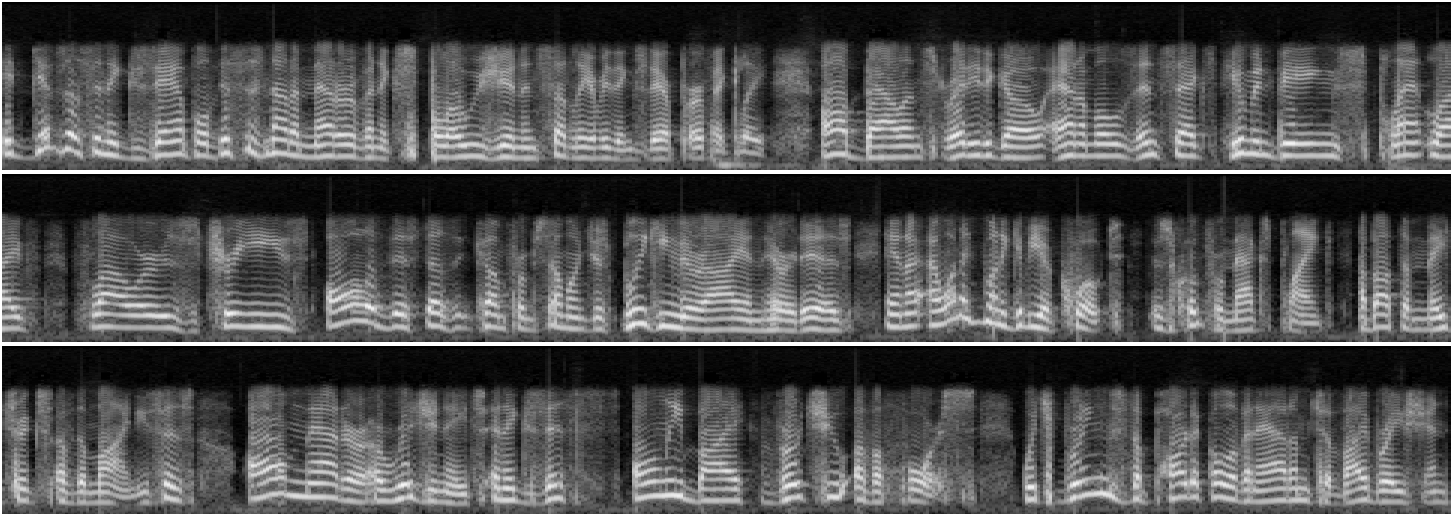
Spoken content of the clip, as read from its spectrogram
it gives us an example. This is not a matter of an explosion and suddenly everything's there perfectly. All balanced, ready to go. Animals, insects, human beings, plant life, flowers, trees. All of this doesn't come from someone just blinking their eye and there it is. And I, I want to want to give you a quote. There's a quote from Max Planck about the matrix of the mind. He says, "All matter originates and exists only by virtue of a force." Which brings the particle of an atom to vibration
